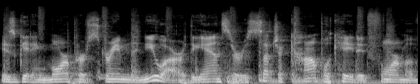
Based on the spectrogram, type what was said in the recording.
is getting more per stream than you are, the answer is such a complicated form of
